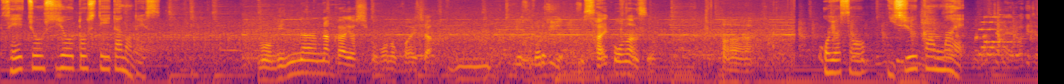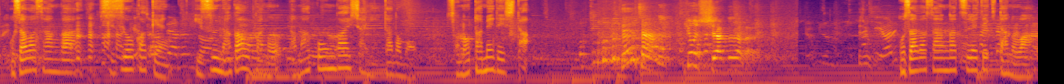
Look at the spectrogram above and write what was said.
成長しようとしていたのです。もうみんな仲良しここの会社。最高なんですよ。はおよそ2週間前小沢さんが静岡県伊豆長岡の生コン会社にいたのもそのためでした。ケンちゃん今日主役だから小沢さんが連れてきたのは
